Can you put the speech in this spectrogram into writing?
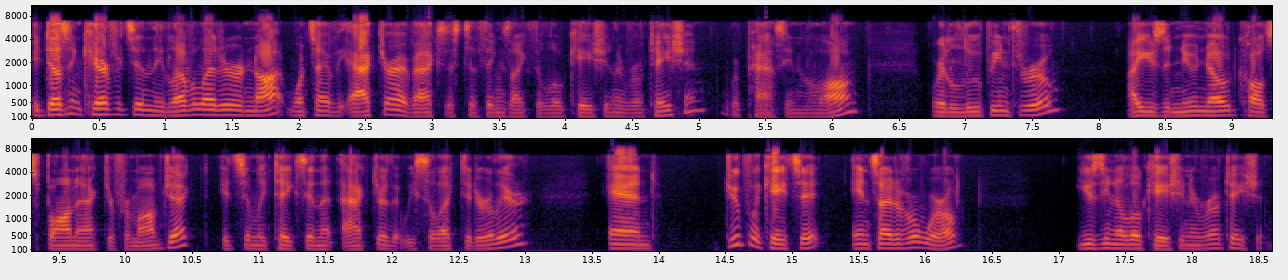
It doesn't care if it's in the level editor or not. Once I have the actor, I have access to things like the location and rotation. We're passing it along. We're looping through. I use a new node called spawn actor from object. It simply takes in that actor that we selected earlier and duplicates it inside of a world using a location and rotation.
